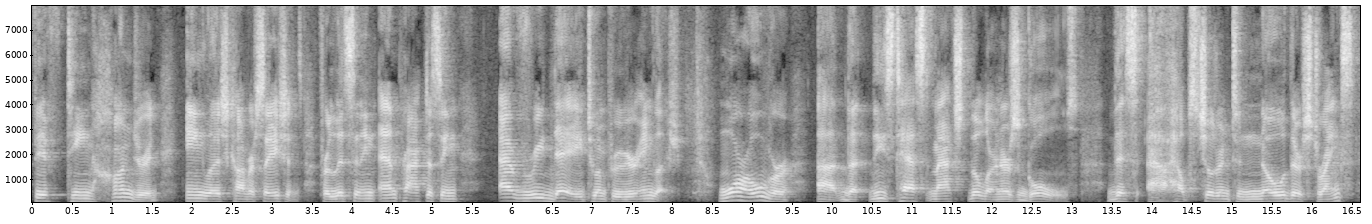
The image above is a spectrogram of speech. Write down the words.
1,500 English conversations for listening and practicing every day to improve your English. Moreover, uh, the, these tests match the learner's goals. This uh, helps children to know their strengths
